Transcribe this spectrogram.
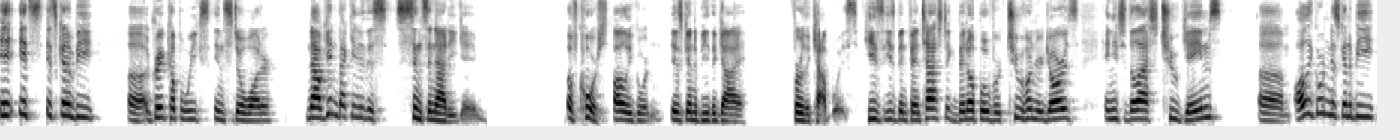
it, it's it's going to be uh, a great couple weeks in Stillwater. Now getting back into this Cincinnati game. Of course, Ollie Gordon is going to be the guy for the Cowboys. He's he's been fantastic, been up over 200 yards in each of the last two games. Um, Ollie Gordon is going to be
